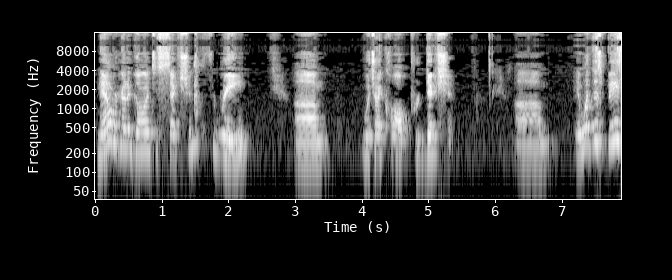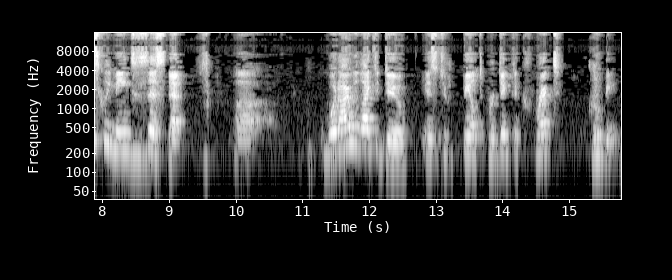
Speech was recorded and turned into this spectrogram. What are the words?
Now we're going to go into section three, um, which I call prediction. Um, and what this basically means is this, that uh, what I would like to do is to be able to predict the correct grouping,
